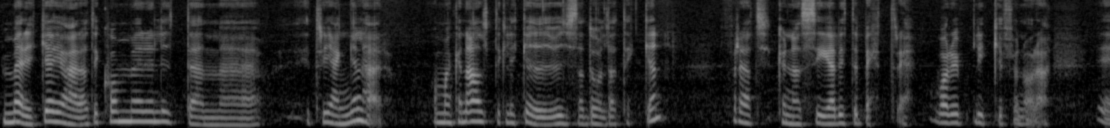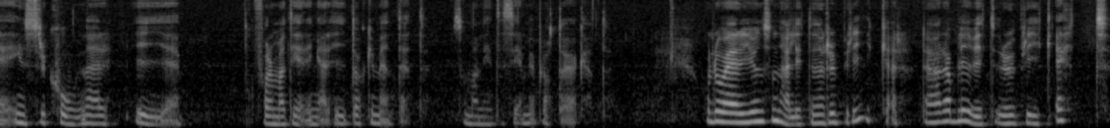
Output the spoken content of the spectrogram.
Märker jag här att det kommer en liten eh, triangel här och man kan alltid klicka i visa dolda tecken för att kunna se lite bättre vad det ligger för några eh, instruktioner i formateringar i dokumentet som man inte ser med blotta ögat. Och då är det ju en sån här liten rubrik här. Det här har blivit rubrik 1.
